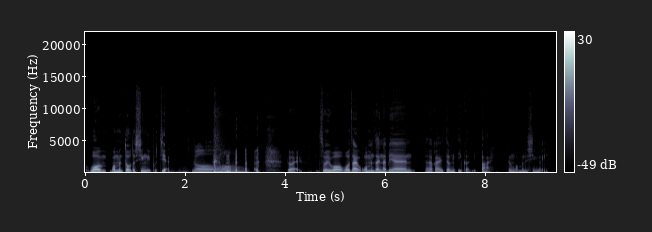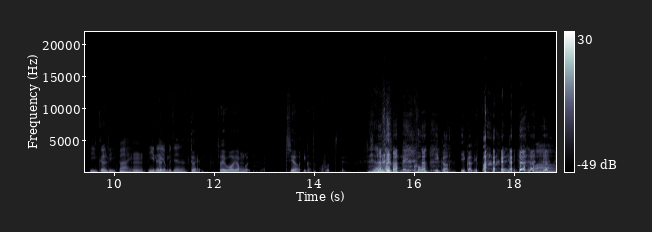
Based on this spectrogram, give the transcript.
我我们都的行李不见。哦，对，所以我我在我们在那边大概等一个礼拜，等我们的行李。一个礼拜，嗯你的也不见了，对，所以我用我只有一个的裤子、内裤，一个一个礼拜。哇哦，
